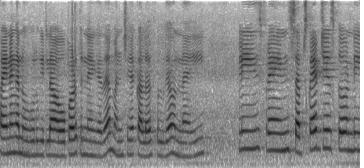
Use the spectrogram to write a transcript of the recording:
పైనంగా నువ్వులు ఇట్లా ఓపడుతున్నాయి కదా మంచిగా కలర్ఫుల్గా ఉన్నాయి. ప్లీజ్ ఫ్రెండ్స్ సబ్స్క్రైబ్ చేసుకోండి.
